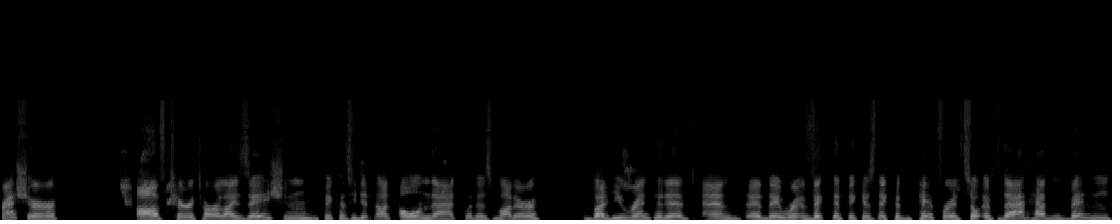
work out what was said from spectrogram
pressure of territorialization, because he did not own that with his mother, but he rented it and uh, they were evicted because they couldn't pay for it. So if that hadn't been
